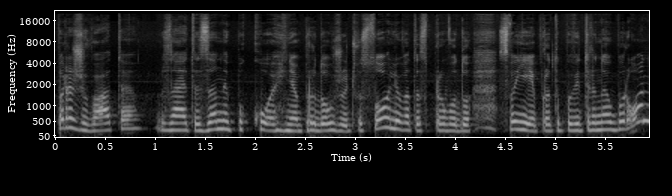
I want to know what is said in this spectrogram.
переживати, знаєте, занепокоєння продовжують висловлювати з приводу своєї протиповітряної оборони.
